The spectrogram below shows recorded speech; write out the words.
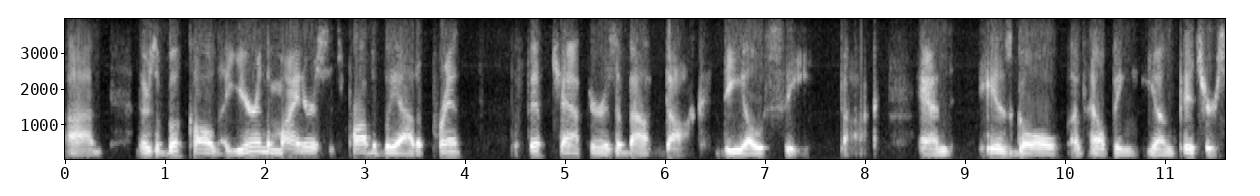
Um, there's a book called A Year in the Minors. It's probably out of print. The fifth chapter is about Doc, D O C, Doc, and his goal of helping young pitchers.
